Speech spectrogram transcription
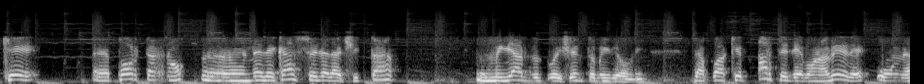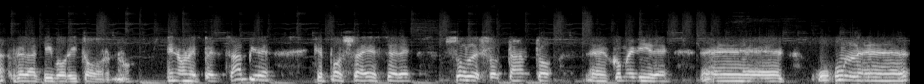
che eh, portano eh, nelle casse della città 1 miliardo e 200 milioni, da qualche parte devono avere un relativo ritorno e non è pensabile che possa essere solo e soltanto eh, come dire eh, un, eh,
